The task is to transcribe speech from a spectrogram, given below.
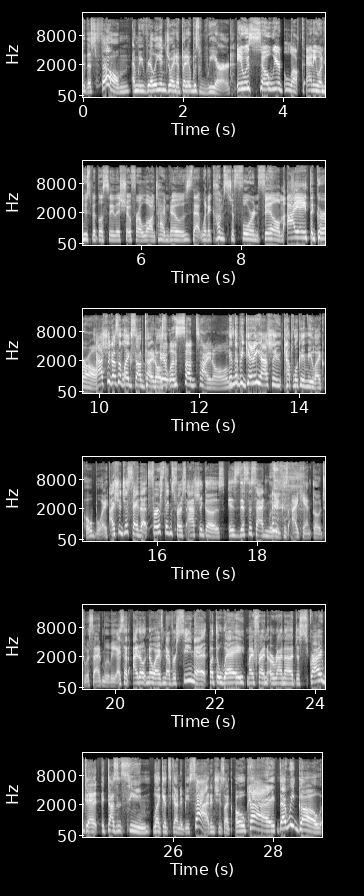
to this film and we really enjoyed it, but it was weird. It was so weird. Look, anyone who's been listening to this show for a long time knows that when it comes to foreign film, I ain't the girl. Ashley doesn't like subtitles. It was subtitles. in the beginning, Ashley kept looking at me like, oh boy. I should just say that first things first, Ashley goes, Is this a sad movie? Because I can't go to a sad movie. I said, I don't know. I've never seen it. But the way my friend Arena described it, it doesn't seem like it's going to be sad. And she's like, okay. Then we go,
